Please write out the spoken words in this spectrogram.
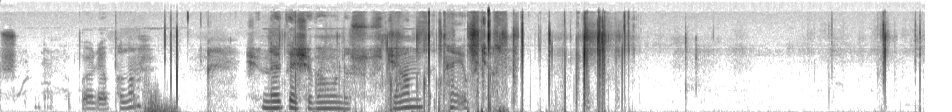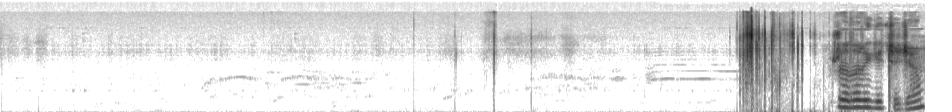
Şuradan da böyle yapalım. Şimdi arkadaşlar ben burada susacağım. Zaten yapacağız. Buraları geçeceğim.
